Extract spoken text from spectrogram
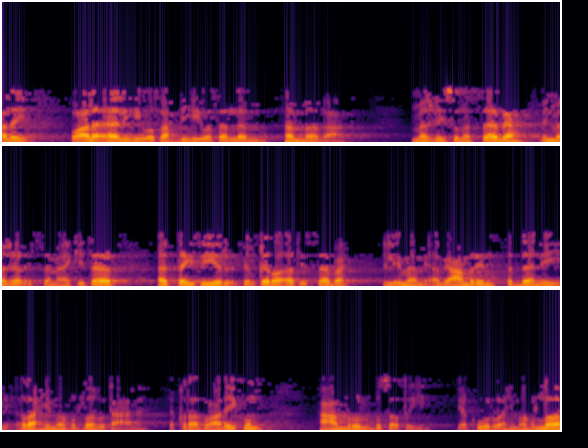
عليه وعلى آله وصحبه وسلم أما بعد مجلسنا السابع من مجالس سمع كتاب التيسير في القراءة السابع للإمام أبي عمرو الداني رحمه الله تعالى يقرأه عليكم عمرو البسطي يقول رحمه الله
